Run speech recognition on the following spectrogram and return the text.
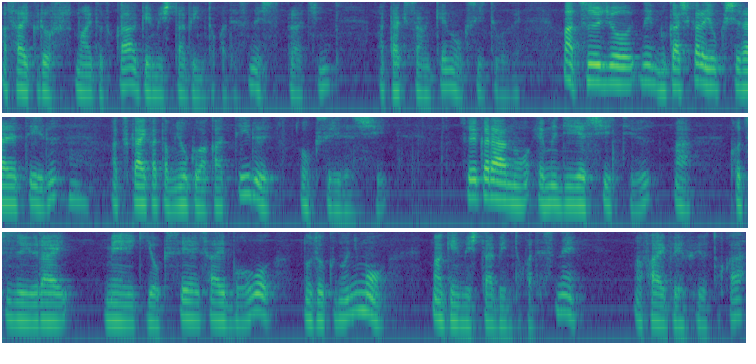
あ、サイクロフスマイドとかゲミシタビンとかですねシスプラチン、まあ、タキサン系のお薬ということで、まあ、通常ね昔からよく知られている、うん、まあ、使い方もよく分かっているお薬ですしそれからあの MDSC っていう、まあ、骨髄由来免疫抑制細胞を除くのにも、まあ、ゲミシタビンとかですね、まあ、5FU とか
